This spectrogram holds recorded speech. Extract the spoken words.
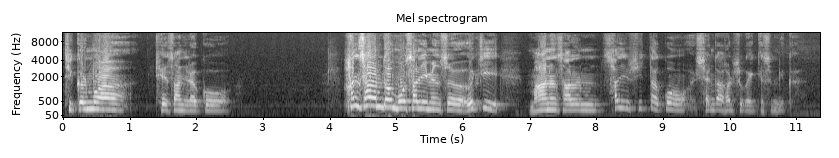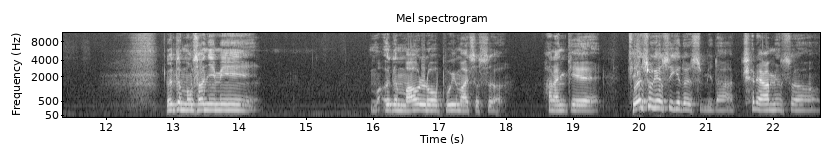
뒷걸모와 태산이라고 한 사람도 못 살리면서 어찌 많은 사람 살릴 수 있다고 생각할 수가 있겠습니까? 어떤 목사님이 어떤 마을로 부임하셔서 하나님께 계속해서 기도했습니다. 철회하면서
